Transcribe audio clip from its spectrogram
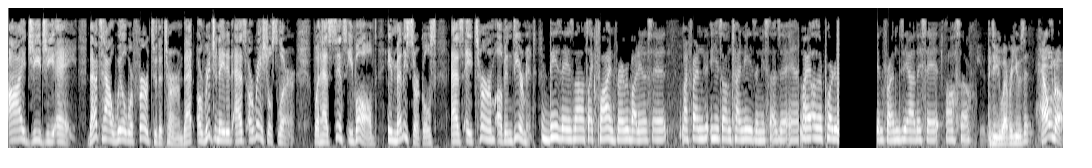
IGGA. That's how Will referred to the term that originated as a racial slur, but has since evolved in many circles as a term of endearment. These days now it's like fine for everybody to say it. My friend, he's um, Chinese and he says it, and my other Puerto Rican friends, yeah, they say it also. Do you ever use it? Hell no.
